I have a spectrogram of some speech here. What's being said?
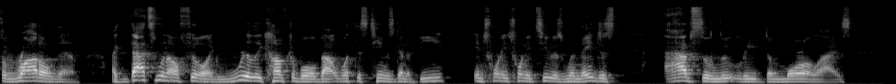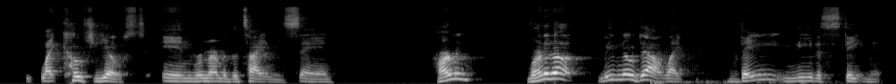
throttle them. Like that's when I'll feel like really comfortable about what this team is going to be in 2022 is when they just absolutely demoralize. Like Coach Yoast in Remember the Titans saying, Harmon, run it up, leave no doubt. Like they need a statement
